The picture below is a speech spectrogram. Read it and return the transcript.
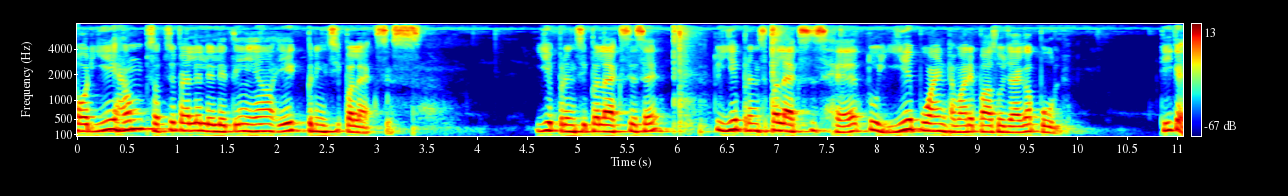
और ये हम सबसे पहले ले लेते हैं यहाँ एक प्रिंसिपल एक्सिस ये प्रिंसिपल एक्सिस है तो ये प्रिंसिपल एक्सिस है तो ये पॉइंट हमारे पास हो जाएगा पोल ठीक है?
